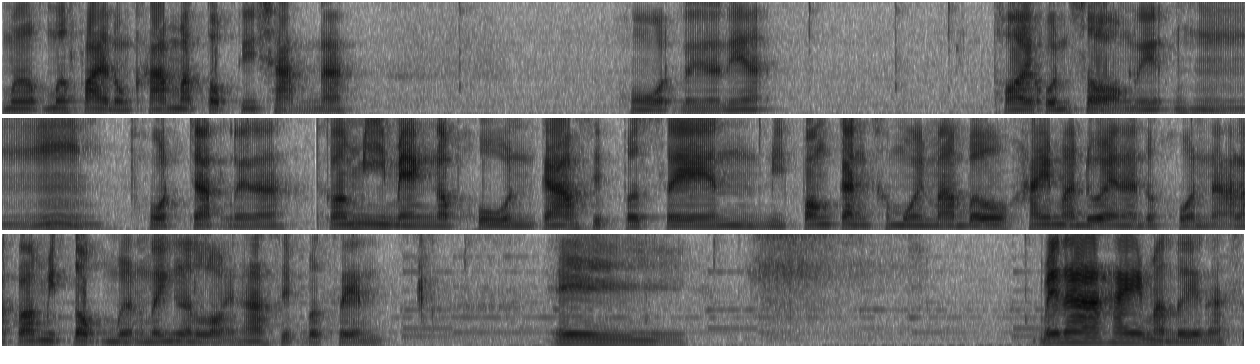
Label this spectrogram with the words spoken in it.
เมื่อเมื่อไฟตรงข้ามมาตกที่ฉันนะ โหดเลยนะเนี่ย ทอยคนสองนี่อื้อื โหดจัดเลยนะ ก็มีแมงกะพูน 90%มีป้องกันขโมยมาเบิลให้มาด้วยนะทุกคนนะ แล้วก็มีตกเหมืองได้เงิน 150%เอ๊ะไม่น่าให้มาเลยนะส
